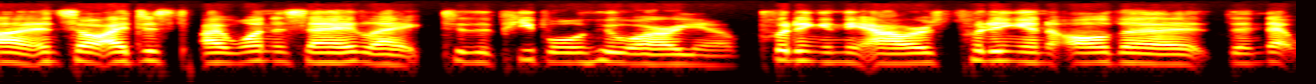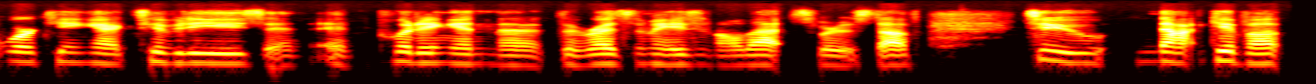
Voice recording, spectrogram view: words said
uh, and so i just i want to say like to the people who are you know putting in the hours putting in all the the networking activities and, and putting in the, the resumes and all that sort of stuff to not give up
